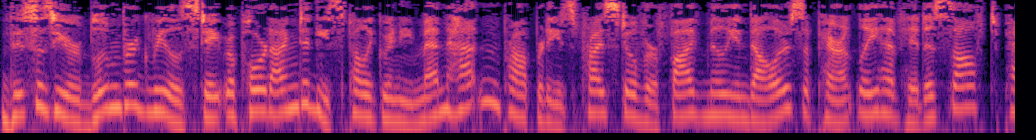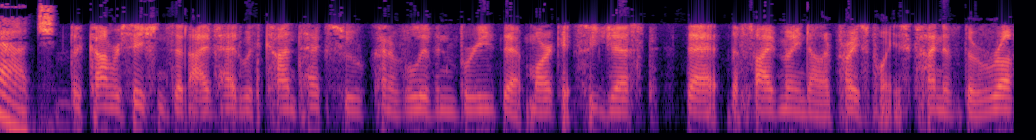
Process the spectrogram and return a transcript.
This is your Bloomberg Real Estate Report. I'm Denise Pellegrini. Manhattan properties priced over $5 million apparently have hit a soft patch. The conversations that I've had with contacts who kind of live and breathe that market suggest that the $5 million price point is kind of the rough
